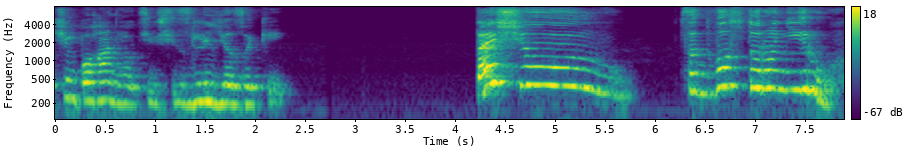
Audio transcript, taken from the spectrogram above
чим погані оці всі злі язики. Те, що це двосторонній рух.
